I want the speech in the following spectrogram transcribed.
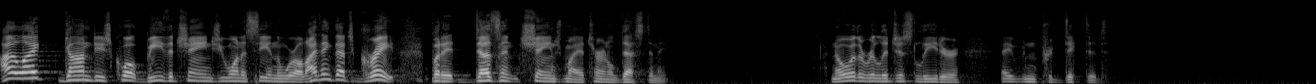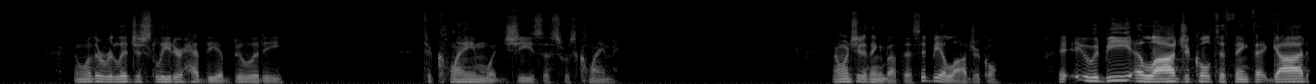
I like Gandhi's quote, be the change you want to see in the world. I think that's great, but it doesn't change my eternal destiny. No other religious leader even predicted and whether a religious leader had the ability to claim what Jesus was claiming. I want you to think about this. It'd be illogical. It, would be illogical to think that God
